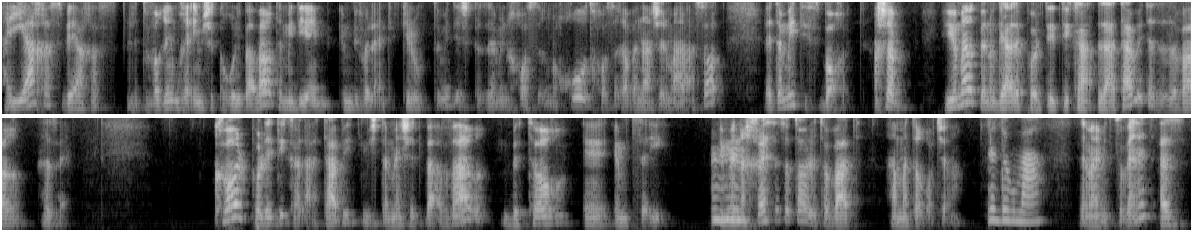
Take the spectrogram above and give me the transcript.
היחס ביחס לדברים רעים שקרו לי בעבר תמיד יהיה אמביוולנטי כאילו תמיד יש כזה מין חוסר נוחות חוסר הבנה של מה לעשות ותמיד תסבוכת עכשיו היא אומרת בנוגע לפוליטיקה להט"בית את הדבר הזה. כל פוליטיקה להט"בית משתמשת בעבר בתור אה, אמצעי. היא מנכסת אותו לטובת המטרות שלה. לדוגמה. למה היא מתכוונת? אז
